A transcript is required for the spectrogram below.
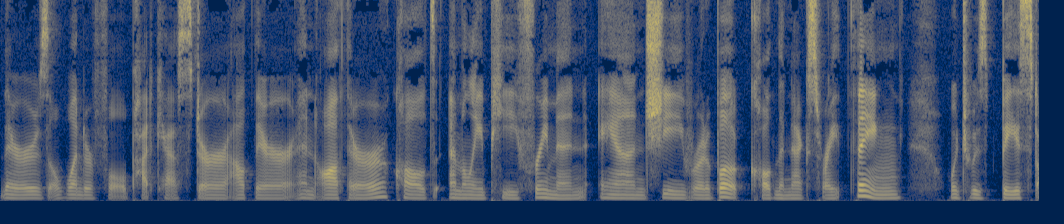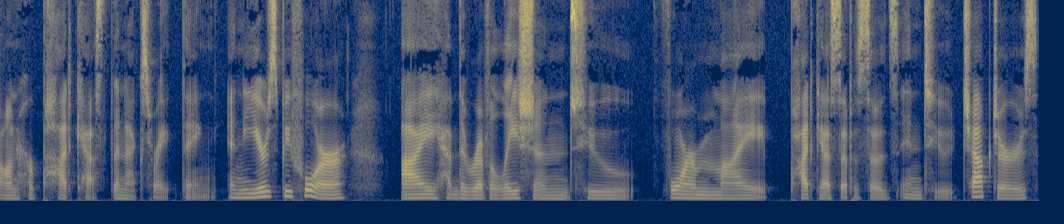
There's a wonderful podcaster out there and author called Emily P. Freeman, and she wrote a book called The Next Right Thing, which was based on her podcast, The Next Right Thing. And years before, I had the revelation to form my podcast episodes into chapters,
